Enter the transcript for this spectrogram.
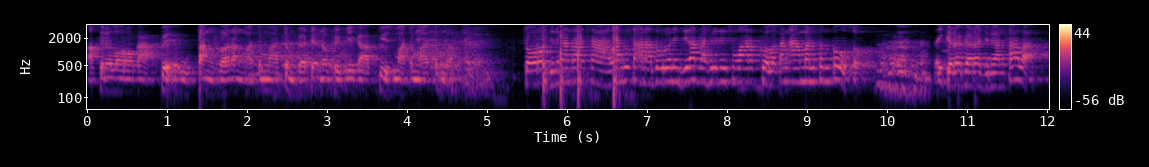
Akhirnya loro kabeh, utang barang macem-macem, gadekno BPKB semacam-macam lah. Coro jenengan rasa lah, usah anak turunin jenengan lahir ning swarga kan aman sentoso. Tapi gara-gara jenengan salah,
